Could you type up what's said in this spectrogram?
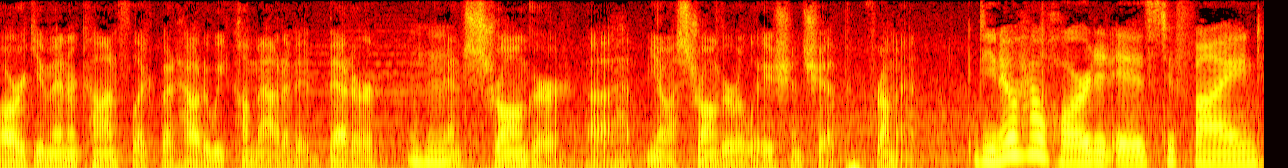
argument or conflict, but how do we come out of it better and stronger? Uh, you know, a stronger relationship from it. Do you know how hard it is to find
